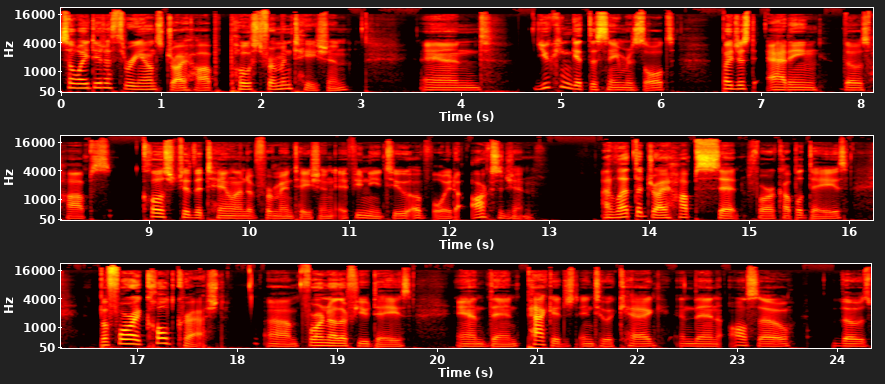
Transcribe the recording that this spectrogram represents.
So I did a 3 ounce dry hop post fermentation, and you can get the same results by just adding those hops closer to the tail end of fermentation if you need to avoid oxygen. I let the dry hops sit for a couple days before I cold crashed um, for another few days and then packaged into a keg and then also those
